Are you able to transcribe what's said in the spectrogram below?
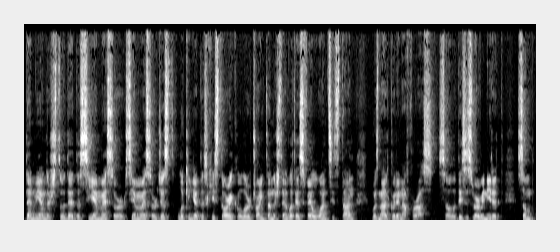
then we understood that the CMS or CMMS or just looking at this historical or trying to understand what has failed once it's done was not good enough for us. So this is where we needed some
